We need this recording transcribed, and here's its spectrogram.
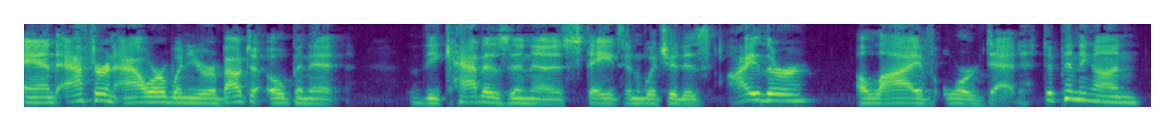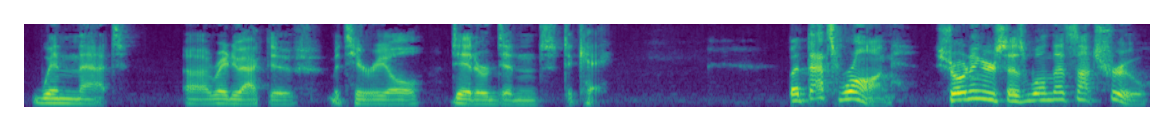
And after an hour, when you're about to open it, the cat is in a state in which it is either alive or dead, depending on when that uh, radioactive material did or didn't decay. But that's wrong. Schrodinger says, well, that's not true.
